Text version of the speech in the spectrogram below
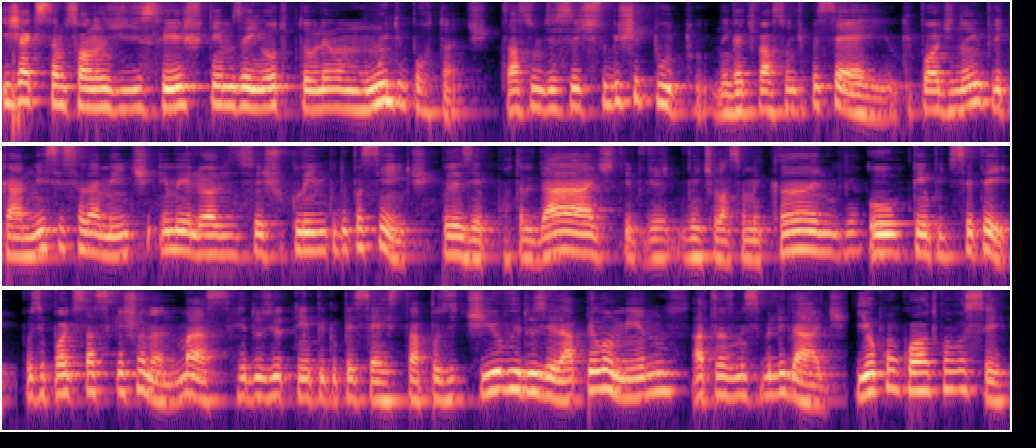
E já que estamos falando de desfecho, temos aí outro problema muito importante. Trata-se de um desfecho substituto, negativação de PCR, o que pode não implicar necessariamente em melhora do desfecho clínico do paciente, por exemplo, mortalidade, tempo de ventilação mecânica ou tempo de CTI. Você pode estar se questionando, mas reduzir o tempo em que o PCR está positivo reduzirá pelo menos a transmissibilidade. E eu concordo com você,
